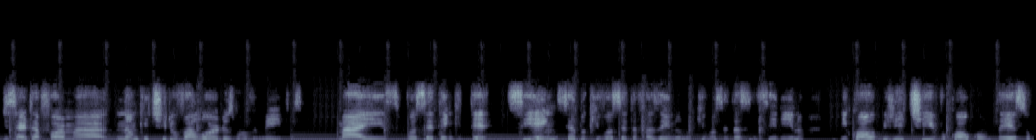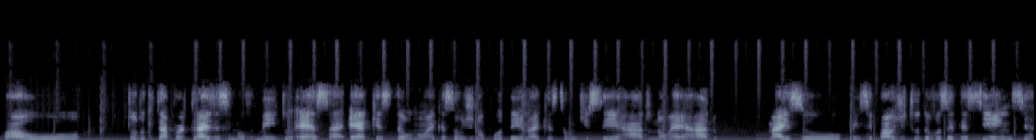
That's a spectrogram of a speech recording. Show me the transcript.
de certa forma, não que tire o valor dos movimentos, mas você tem que ter ciência do que você está fazendo, no que você está se inserindo e qual o objetivo, qual o contexto, qual tudo que está por trás desse movimento. Essa é a questão, não é questão de não poder, não é questão de ser errado, não é errado. Mas o principal de tudo é você ter ciência,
